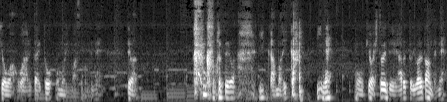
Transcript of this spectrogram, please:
今日は終わりたいと思いますのでね。では、これは、いいか、まあいいか。いいね。もう今日は一人でやると言われたんでね。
